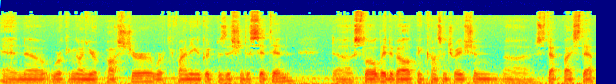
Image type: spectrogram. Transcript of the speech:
and uh, working on your posture, work, finding a good position to sit in, uh, slowly developing concentration uh, step by step,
